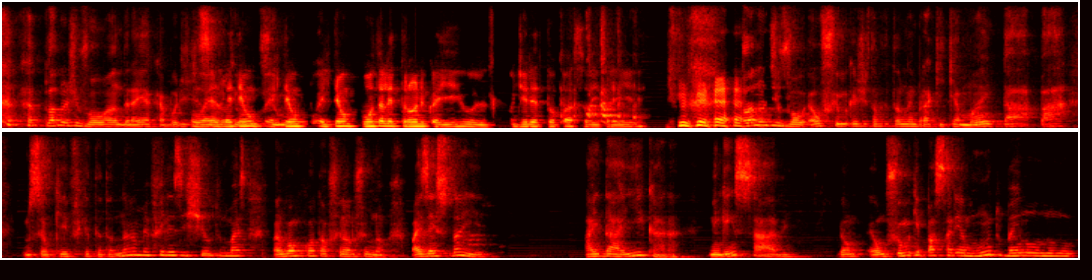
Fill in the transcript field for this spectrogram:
Plano de voo, a André acabou de dizer. Ele tem, um, filme... ele, tem um, ele tem um ponto eletrônico aí, o, o diretor passou aí pra ele. Plano de voo é o filme que a gente tava tentando lembrar aqui, que a mãe tá, pá, não sei o que, fica tentando, não, minha filha existiu e tudo mais. Mas não vamos contar o final do filme, não. Mas é isso daí. Aí daí, cara, ninguém sabe. É um, é um filme que passaria muito bem no, no,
